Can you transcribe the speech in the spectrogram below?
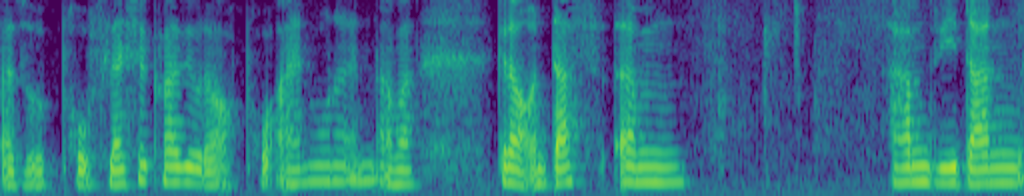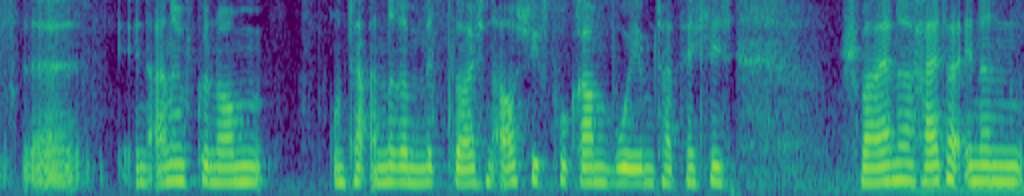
also pro Fläche quasi oder auch pro EinwohnerInnen. Aber genau, und das ähm, haben sie dann äh, in Angriff genommen, unter anderem mit solchen Ausstiegsprogrammen, wo eben tatsächlich SchweinehalterInnen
